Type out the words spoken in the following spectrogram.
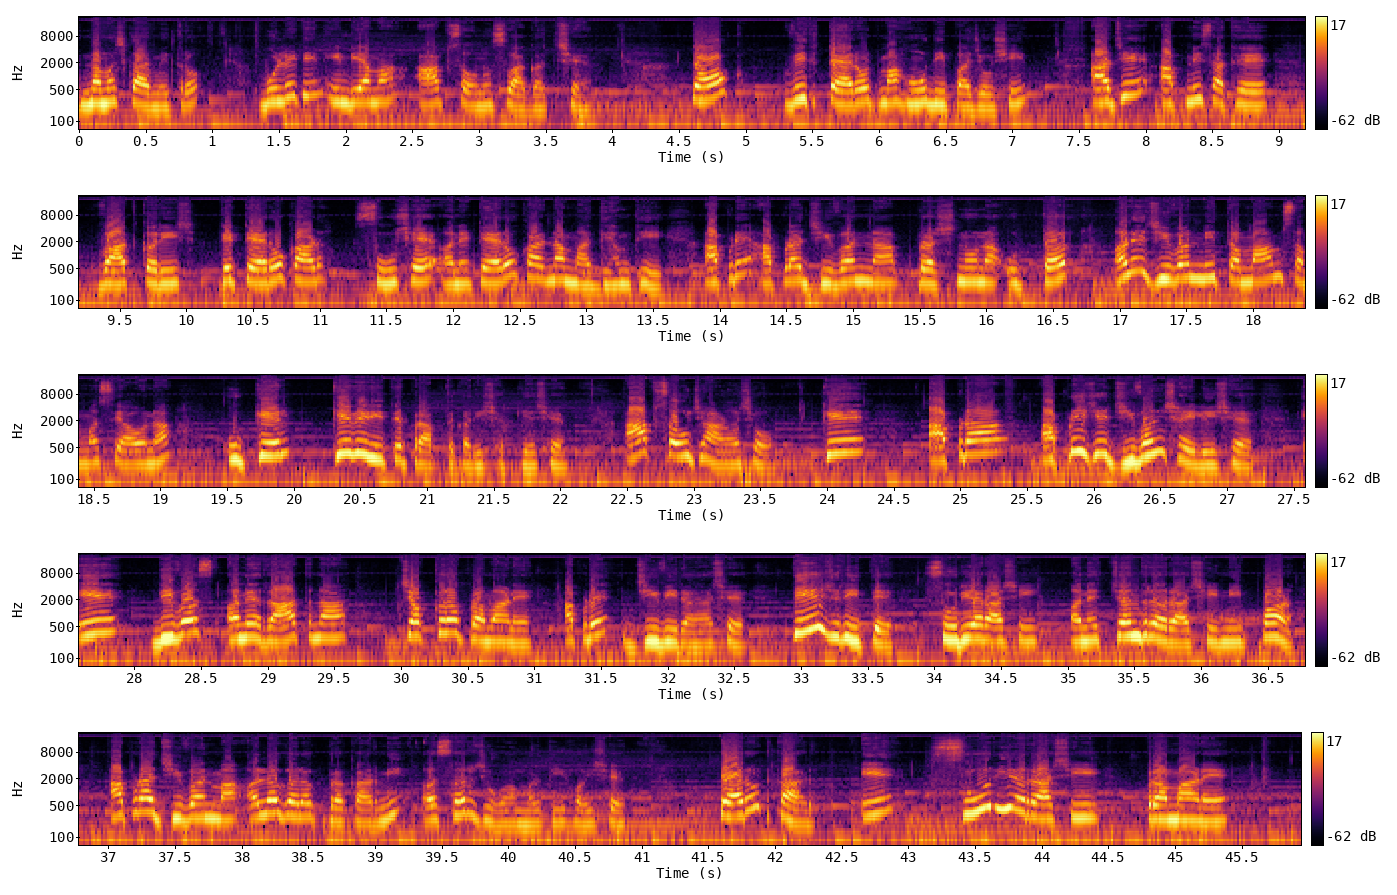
નમસ્કાર મિત્રો. બુલેટિન ઇન્ડિયામાં આપ સૌનું સ્વાગત છે. ટોક વિથ ટેરોટમાં હું દીપા જોશી. આજે આપની સાથે વાત કરીશ કે ટેરો કાર્ડ શું છે અને ટેરો કાર્ડના માધ્યમથી આપણે આપણા જીવનના પ્રશ્નોના ઉત્તર અને જીવનની તમામ સમસ્યાઓના ઉકેલ કેવી રીતે પ્રાપ્ત કરી શકીએ છીએ. આપ સૌ જાણો છો કે આપણા, આપણી જે જીવનશૈલી છે એ દિવસ અને રાતના ચક્ર પ્રમાણે આપણે જીવી રહ્યા છે. તે જ રીતે સૂર્ય રાશિ અને ચંદ્ર રાશિની પણ આપણા જીવનમાં અલગ અલગ પ્રકારની અસર જોવા મળતી હોય છે. ટેરોટ કાર્ડ એ સૂર્ય રાશિ પ્રમાણે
